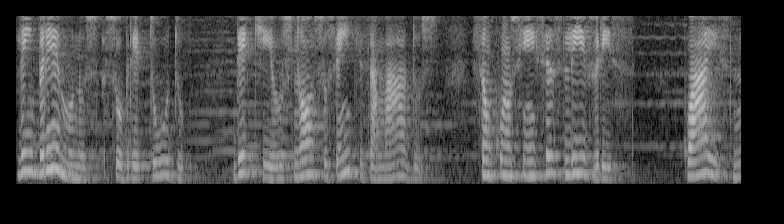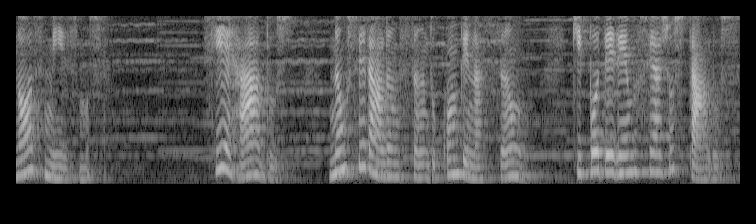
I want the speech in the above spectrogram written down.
Lembremos-nos, sobretudo, de que os nossos entes amados são consciências livres, quais nós mesmos. Se errados, não será lançando condenação que poderemos reajustá-los.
